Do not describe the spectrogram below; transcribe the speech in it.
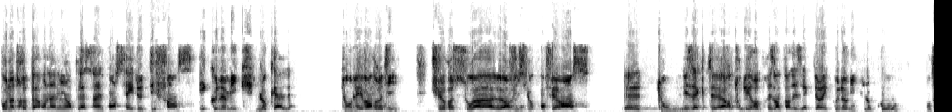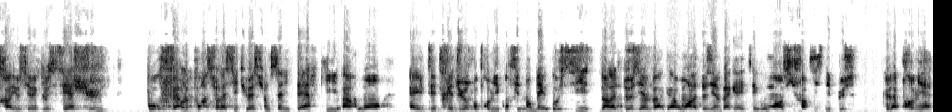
Pour notre part, on a mis en place un conseil de défense économique locale. Tous les vendredis, je reçois euh, en visioconférence euh, tous les acteurs, tous les représentants des acteurs économiques locaux. On travaille aussi avec le CHU pour faire le point sur la situation sanitaire qui, à Rouen, a été très dure au premier confinement, mais aussi dans la deuxième vague. À Rouen, la deuxième vague a été au moins aussi forte, si ce n'est plus, que la première.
